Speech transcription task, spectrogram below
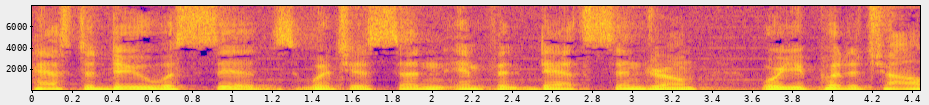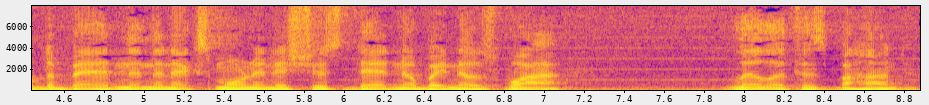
has to do with SIDS, which is sudden infant death syndrome, where you put a child to bed and then the next morning it's just dead, nobody knows why. Lilith is behind it.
